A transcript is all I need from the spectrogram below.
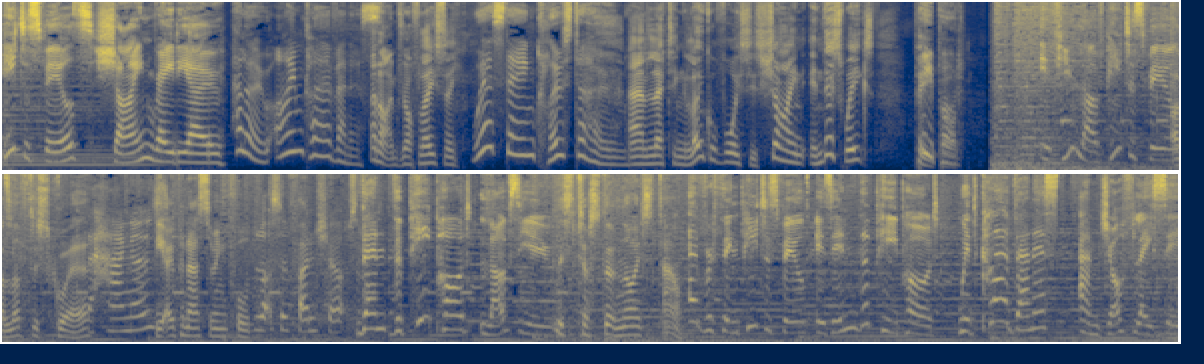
Petersfield's Shine Radio. Hello, I'm Claire Venice. And I'm Joff Lacey. We're staying close to home. And letting local voices shine in this week's P Pod. If you love Petersfield, I love the square. The hangers. The open air swimming pool. Lots of fun shops. then the P Pod loves you. It's just a nice town. Everything Petersfield is in the P Pod with Claire Venice and Joff Lacey.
